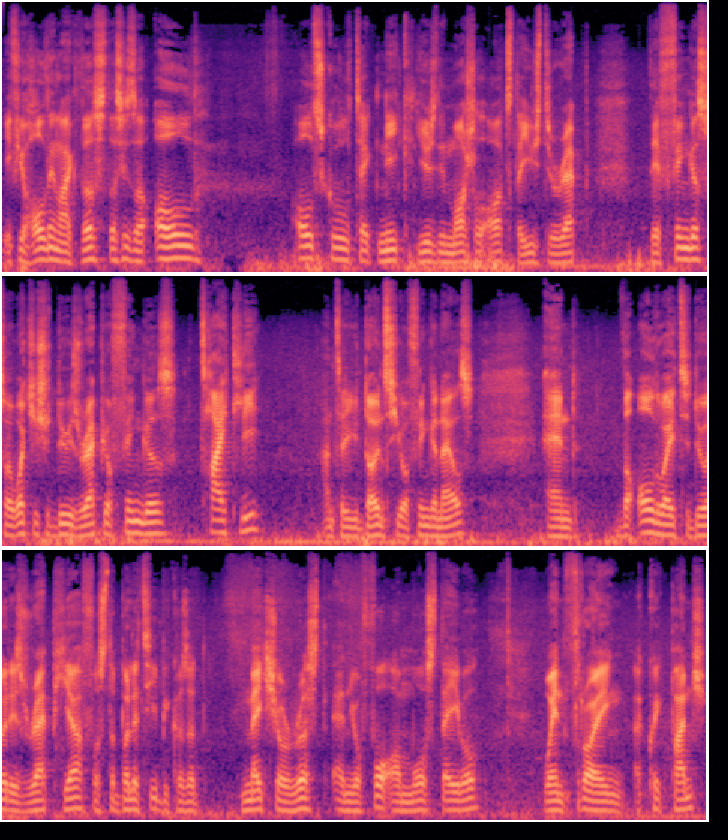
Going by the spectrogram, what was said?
if you're holding like this this is an old old school technique used in martial arts. They used to wrap their fingers. So what you should do is wrap your fingers tightly until you don't see your fingernails. And the old way to do it is wrap here for stability because it makes your wrist and your forearm more stable when throwing a quick punch.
